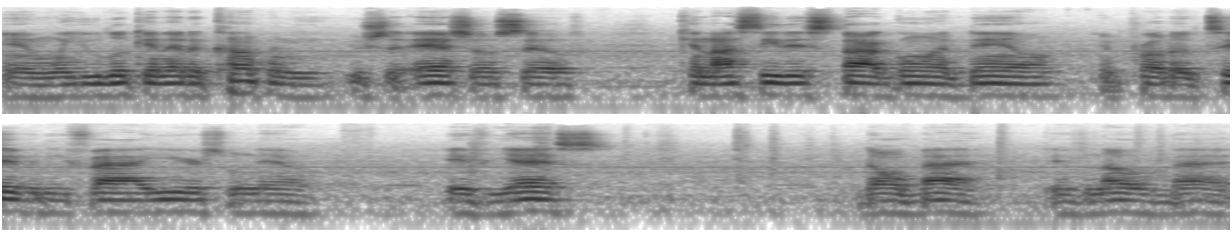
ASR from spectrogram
And when you're looking at a company, you should ask yourself, can I see this stock going down in productivity five years from now? If yes, don't buy. If no, buy.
